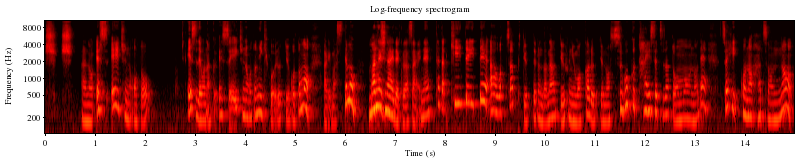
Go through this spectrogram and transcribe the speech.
し、し、あの、sh の音 S ではなく SH の音に聞こえるっていうこともあります。でも、真似しないでくださいね。ただ、聞いていて、あ、What's up って言ってるんだなっていうふうにわかるっていうのはすごく大切だと思うので、ぜひこの発音の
